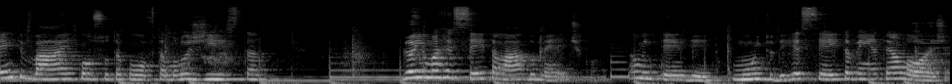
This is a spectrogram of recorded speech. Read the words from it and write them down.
cliente vai, consulta com o oftalmologista, ganha uma receita lá do médico. Não entende muito de receita, vem até a loja.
